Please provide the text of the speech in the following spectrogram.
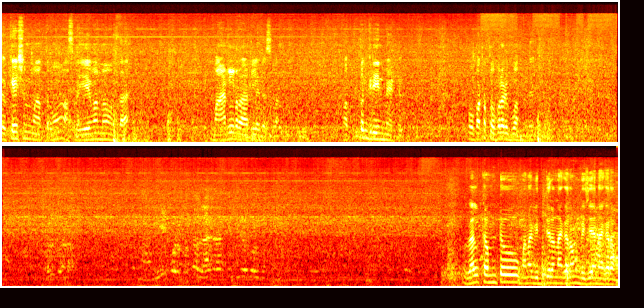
లొకేషన్ మాత్రం అసలు ఏమన్నా ఉందా? మాటలు రావట్లేదు అసలు. మొత్తం గ్రీన్ మ్యాట్. ఓ పక్క తుపరడిపోతుంది వెల్కమ్ టు మన విద్యుల నగరం విజయనగరం.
